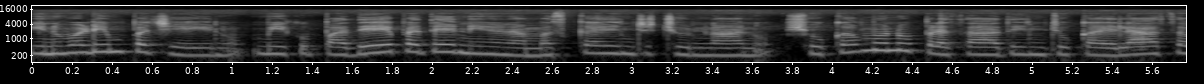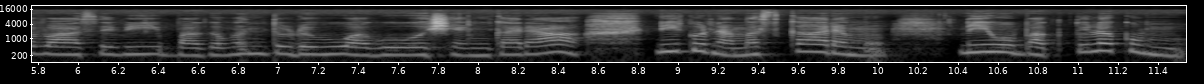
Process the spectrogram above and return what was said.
ఇనువడింపచేయును. మీకు పదే పదే నేను నమస్కరించుచున్నాను. సుఖమును ప్రసాదించు కైలాసవాసివి భగవంతుడువు అగు ఓ శంకర. నీకు నమస్కారము. నీవు భక్తులకు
